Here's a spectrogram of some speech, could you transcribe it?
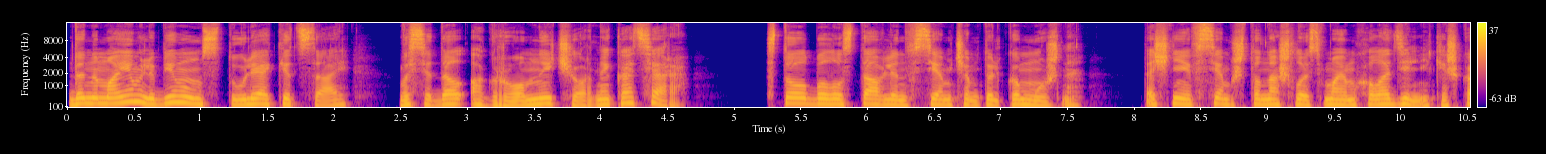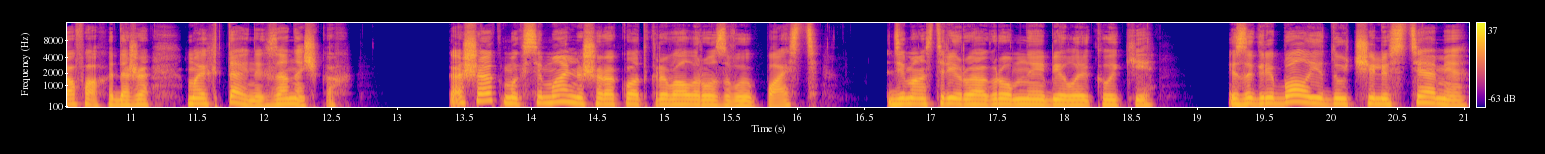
Да на моем любимом стуле Акицай восседал огромный черный котяра. Стол был уставлен всем, чем только можно. Точнее, всем, что нашлось в моем холодильнике, шкафах и даже моих тайных заначках. Кошак максимально широко открывал розовую пасть, демонстрируя огромные белые клыки, и загребал еду челюстями,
